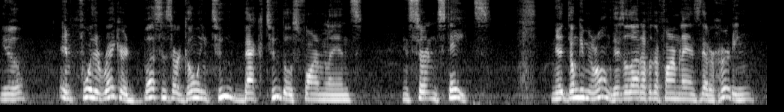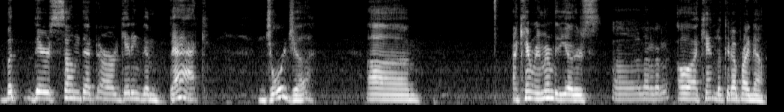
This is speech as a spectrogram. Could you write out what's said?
you know. And for the record, buses are going to back to those farmlands in certain states. Now, don't get me wrong, there's a lot of other farmlands that are hurting, but there's some that are getting them back. Georgia, um, I can't remember the others. Uh, oh, I can't look it up right now.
